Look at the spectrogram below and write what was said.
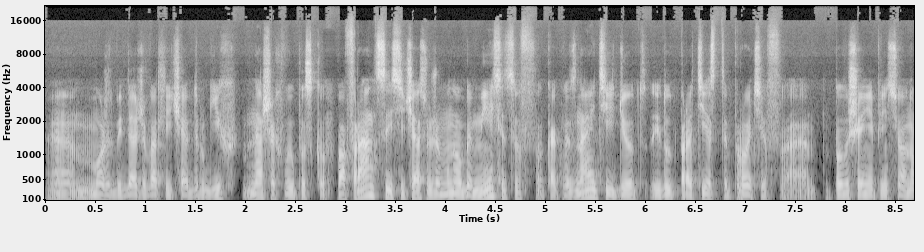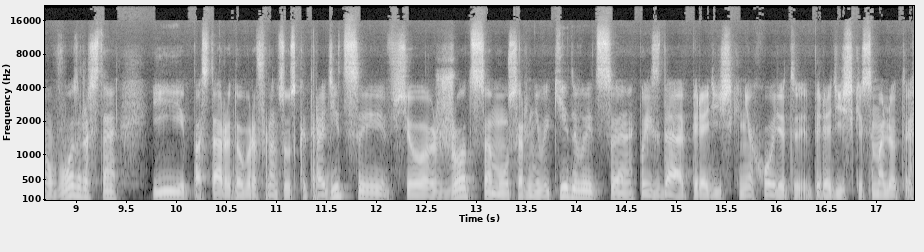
Э, может быть, даже в отличие от других наших выпусков. Во Франции сейчас уже много месяцев, как вы знаете, идет, идут протесты против э, повышения пенсионного возраста. И по старой доброй французской традиции все жжется, мусор не выкидывается, поезда периодически не ходят, периодически самолеты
